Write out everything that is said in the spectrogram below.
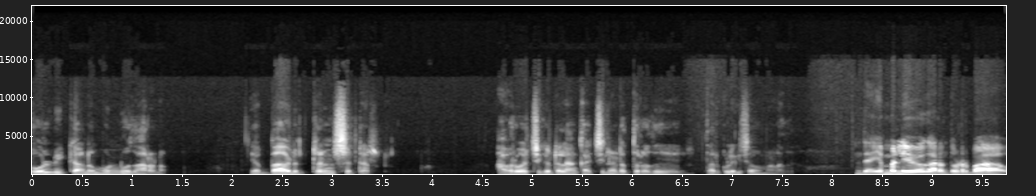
தோல்விக்கான முன் உதாரணம் எ பேர்டு ட்ரெண்ட் செட்டர் அவரை வச்சுக்கிட்டலாம் கட்சி நடத்துறது தற்கொலைக்கு சமமானது. இந்த எம்எல்ஏ விவகாரம் தொடர்பா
